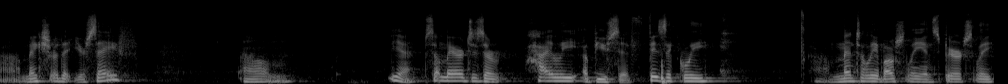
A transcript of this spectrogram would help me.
Uh, make sure that you're safe. Um, yeah, some marriages are highly abusive, physically, uh, mentally, emotionally, and spiritually.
